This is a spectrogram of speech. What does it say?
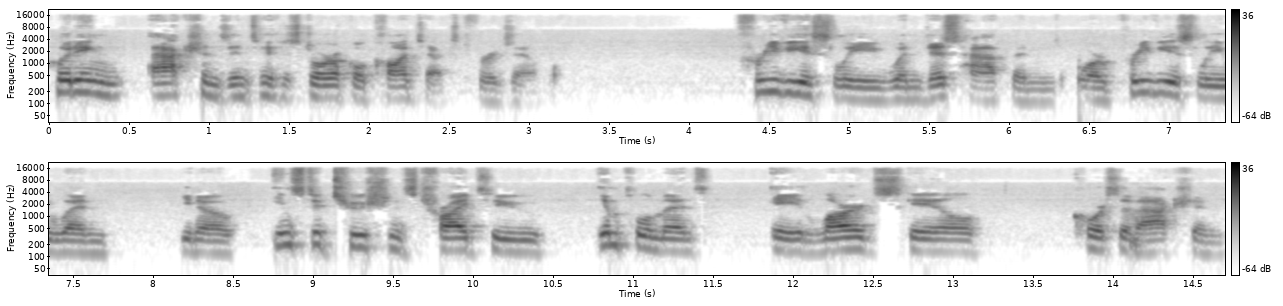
putting actions into historical context, for example. Previously, when this happened, or previously when, you know, institutions tried to implement a large scale course of action,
